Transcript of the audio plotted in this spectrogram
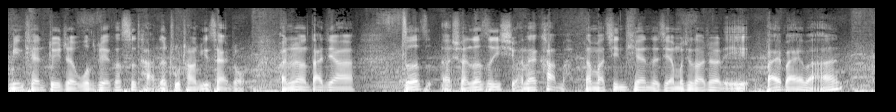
明天对阵乌兹别克斯坦的主场比赛中。反正让大家择自呃选择自己喜欢的看吧。那么今天的节目就到这里拜拜，晚安。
